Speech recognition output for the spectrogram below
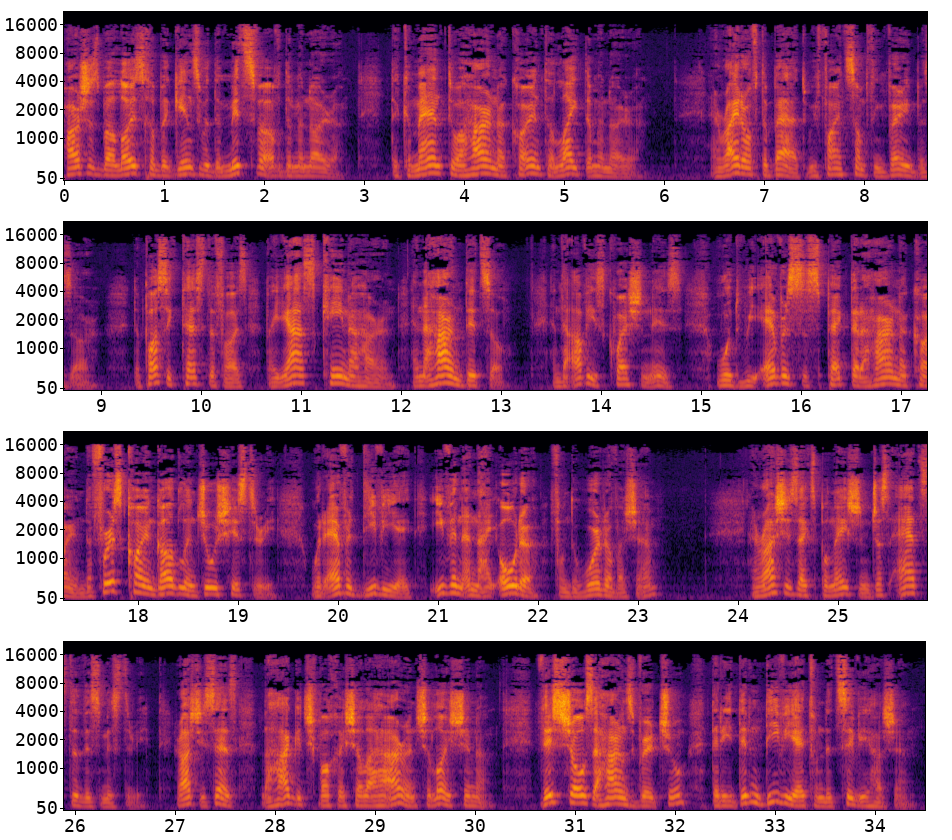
Parshas Ba'aloischa begins with the mitzvah of the menorah, the command to Aharon HaKohen to light the menorah. And right off the bat, we find something very bizarre. The pasuk testifies, "Vayas Cain Aharon," and Aharon did so. And the obvious question is, would we ever suspect that Aharon HaKohen, the first Kohen Gadol in Jewish history, would ever deviate even an iota from the word of Hashem? And Rashi's explanation just adds to this mystery. Rashi says. This shows Aharon's virtue that he didn't deviate from the tzivi Hashem.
